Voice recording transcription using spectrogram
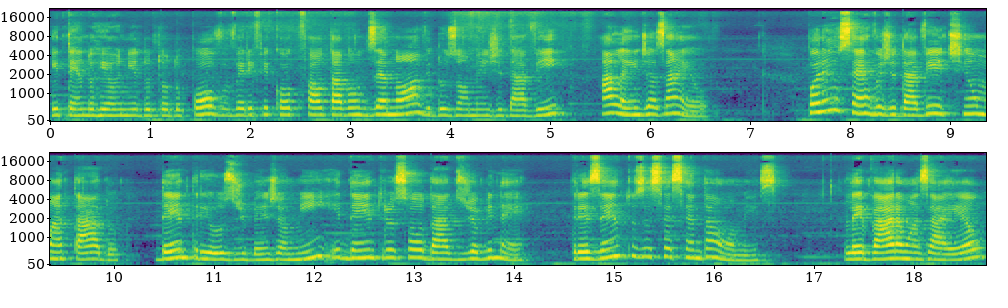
e tendo reunido todo o povo, verificou que faltavam 19 dos homens de Davi, além de Azael. Porém, os servos de Davi tinham matado, dentre os de Benjamim e dentre os soldados de Abiné, trezentos e sessenta homens. Levaram Azael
